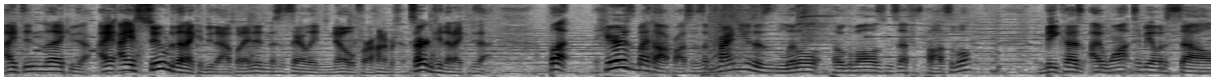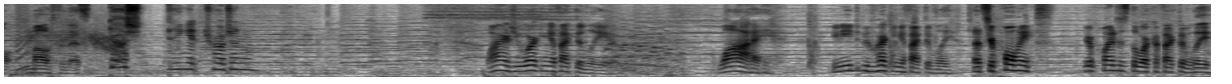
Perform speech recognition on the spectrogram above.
I didn't know that I could do that. I, I assumed that I could do that, but I didn't necessarily know for 100% certainty that I could do that. But here's my thought process. I'm trying to use as little Pokeballs and stuff as possible because I want to be able to sell most of this. Gosh dang it, Trojan. Why aren't you working effectively? Why? You need to be working effectively. That's your point. Your point is to work effectively.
